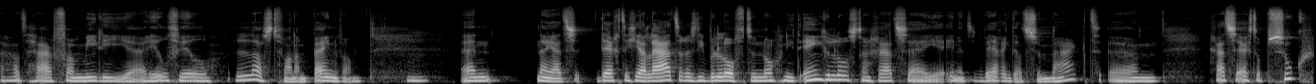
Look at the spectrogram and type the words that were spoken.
uh, had haar familie uh, heel veel last van en pijn van. Hmm. En nou ja, 30 jaar later is die belofte nog niet ingelost. Dan gaat zij in het werk dat ze maakt, um, gaat ze echt op zoek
